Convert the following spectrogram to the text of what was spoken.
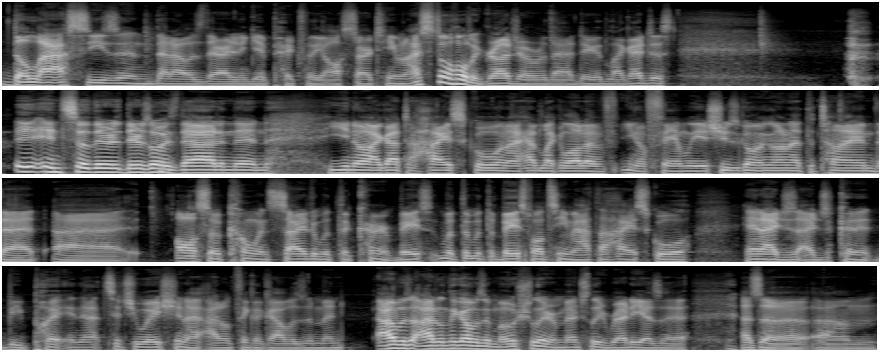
the last season that I was there, I didn't get picked for the all star team, and I still hold a grudge over that, dude. Like I just. And so there, there's always that, and then, you know, I got to high school and I had like a lot of you know family issues going on at the time that uh, also coincided with the current base with the with the baseball team at the high school, and I just I just couldn't be put in that situation. I, I don't think like I was a I was I don't think I was emotionally or mentally ready as a as a um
